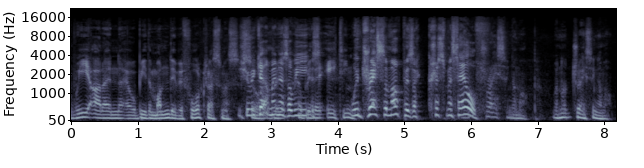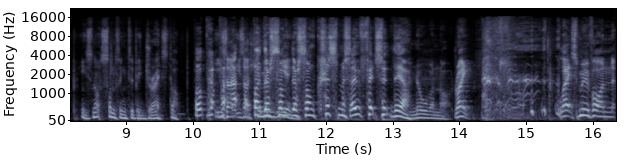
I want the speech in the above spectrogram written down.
We are in. It'll be the Monday before Christmas. Should we get him in as a wee? It'll be the 18th. We dress him up as a Christmas elf. dressing him up. We're not dressing him up. He's not something to be dressed up. But, but, he's a, he's a but human there's some being. there's some Christmas outfits out there. No, we're not. Right. Let's move on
